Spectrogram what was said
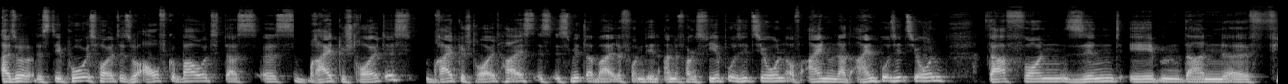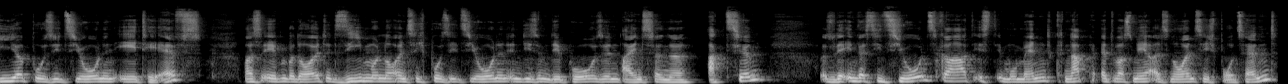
Also das Depot ist heute so aufgebaut, dass es breit gestreut ist. Breit gestreut heißt, es ist mittlerweile von den anfangs vier Positionen auf 101 Positionen. Davon sind eben dann äh, vier Positionen ETFs. was eben bedeutet, 97 Positionen in diesem Depot sind einzelne Aktien. Also der Investitionsgrad ist im Moment knapp etwas mehr als 90 Prozent.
